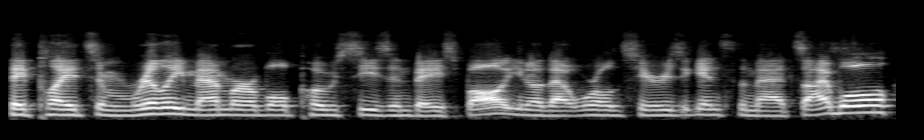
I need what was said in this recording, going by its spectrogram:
They played some really memorable postseason baseball. You know, that World Series against the Mets. I will,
